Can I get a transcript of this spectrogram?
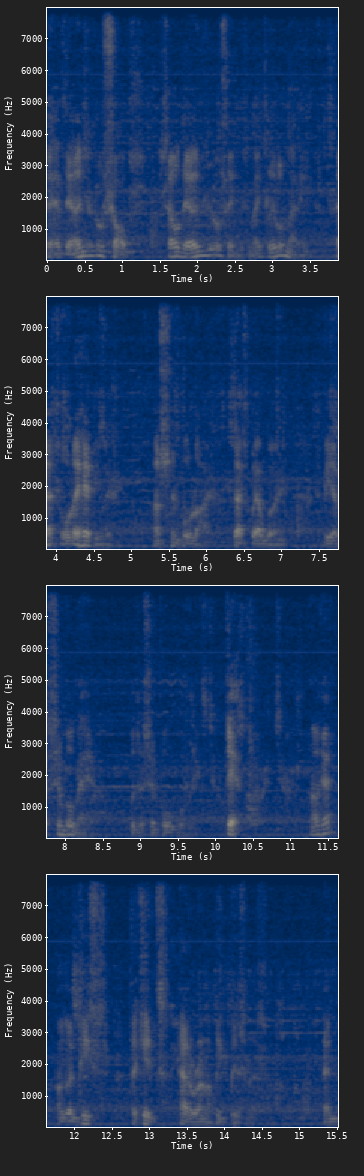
They have their own little shops, sell their own little things, make little money. That's all they're happy with. A simple life. That's where I'm going. To be a simple man with a simple woman. There. Okay? I'm going to teach the kids how to run a big business. And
